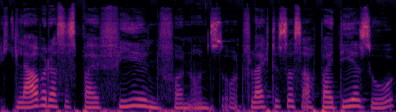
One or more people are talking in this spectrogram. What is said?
Ich glaube, das ist bei vielen von uns so. Und vielleicht ist das auch bei dir so,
